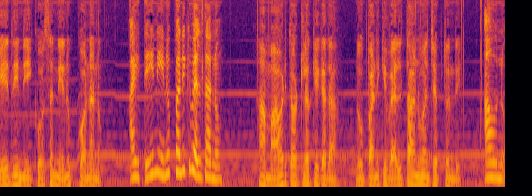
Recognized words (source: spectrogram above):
ఏది నీకోసం నేను కొనను. అయితే నేను పనికి వెళ్తాను. ఆ మామిడి తోటలోకే కదా నువ్వు పనికి వెళ్తాను అని చెప్తుంది. అవును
